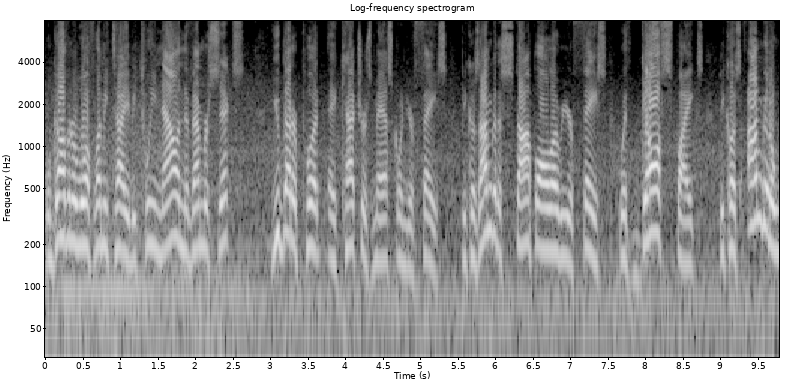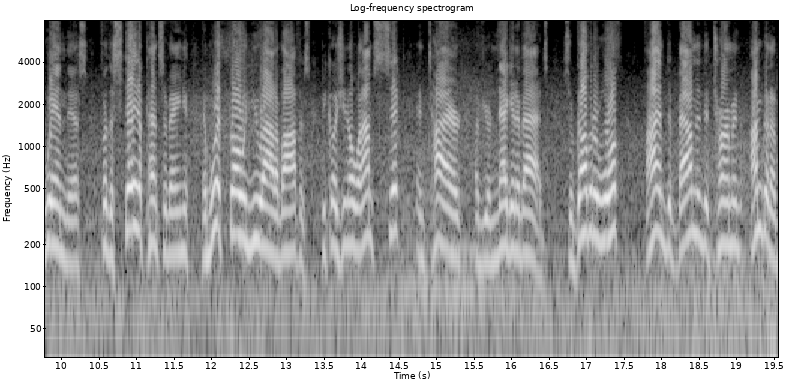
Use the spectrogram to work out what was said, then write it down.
Well, Governor Wolf, let me tell you, between now and November 6th, you better put a catcher's mask on your face because I'm going to stomp all over your face with golf spikes because I'm going to win this for the state of Pennsylvania and we're throwing you out of office because you know what? I'm sick and tired of your negative ads. So, Governor Wolf, I am bound and determined. I'm going to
